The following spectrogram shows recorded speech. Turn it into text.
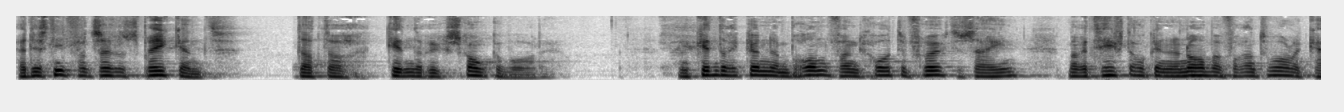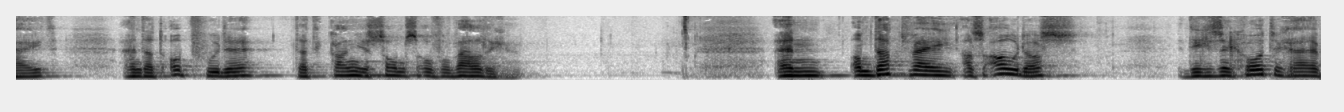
Het is niet vanzelfsprekend dat er kinderen geschonken worden. En kinderen kunnen een bron van grote vreugde zijn, maar het heeft ook een enorme verantwoordelijkheid. En dat opvoeden, dat kan je soms overweldigen. En omdat wij als ouders deze grote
